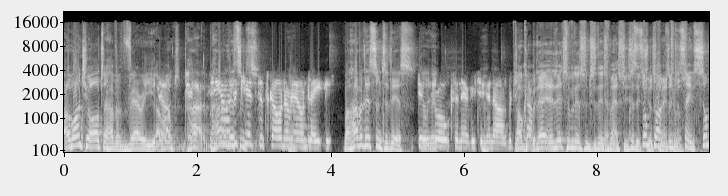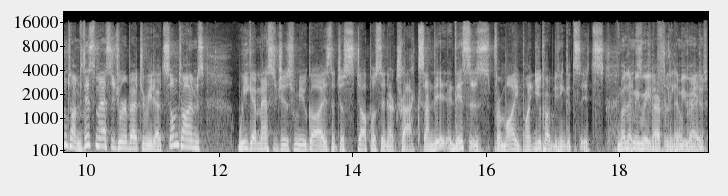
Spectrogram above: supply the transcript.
I want you all to have a very. I No. want Do- ha, do you have a know the listen. kids that's going around lately? well, have a listen to this. Do Uh, drugs and everything and all. But Okay, but uh, let's have a listen to this message Because that's just sometimes, I'm just us. saying, sometimes this message we're about to read out, sometimes we get messages from you guys that just stop us in our tracks. And thi- this is, from my point, you probably think it's it's. Well, let me read it. perfectly Let me read it.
